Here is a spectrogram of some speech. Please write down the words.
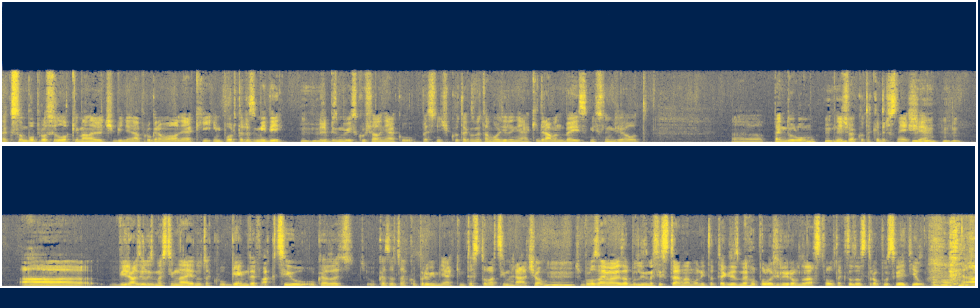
Tak som poprosil Loki manažer, či by nenaprogramoval nejaký importer z MIDI, mm-hmm. že by sme vyskúšali nejakú pesničku, tak sme tam hodili nejaký drum and bass, myslím, že od uh, Pendulum, mm-hmm. niečo ako také drsnejšie. Mm-hmm. A vyrazili sme s tým na jednu takú game dev akciu, ukázať, ukázať to ako prvým nejakým testovacím hráčom, mm. čo bolo zaujímavé, zabudli sme si stať na monitor, takže sme ho položili rovno na stôl, tak to do stropu svietil. Aha. A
